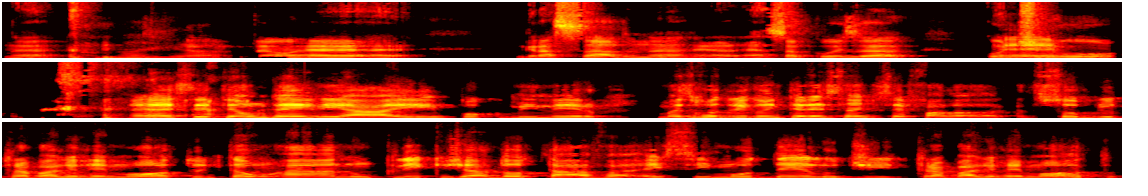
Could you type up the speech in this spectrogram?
né? Então é engraçado, né? É, essa coisa continua. É, você tem um DNA aí um pouco mineiro. Mas, Rodrigo, é interessante você falar sobre o trabalho remoto. Então, a Num Clique já adotava esse modelo de trabalho remoto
